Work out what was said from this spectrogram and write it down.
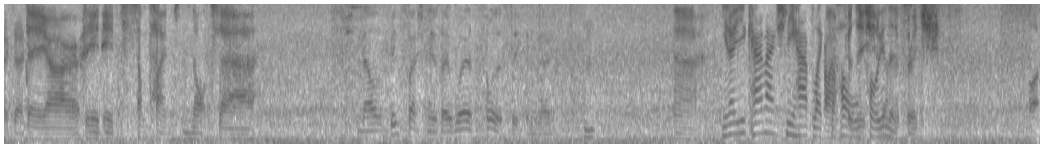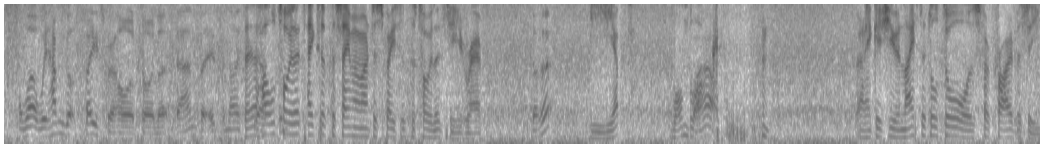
Okay. They are it, it's sometimes not uh, Now the big question is though, where's the toilet seat going to go? uh You know, you can actually have like the whole position on the toilet. fridge. Uh, well, we haven't got space for a whole toilet, Dan, but it's a nice. The whole question. toilet takes up the same amount of space as the toilet seat, Rev. Does it? Yep. It's one block. Wow. and it gives you a nice little doors for privacy.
